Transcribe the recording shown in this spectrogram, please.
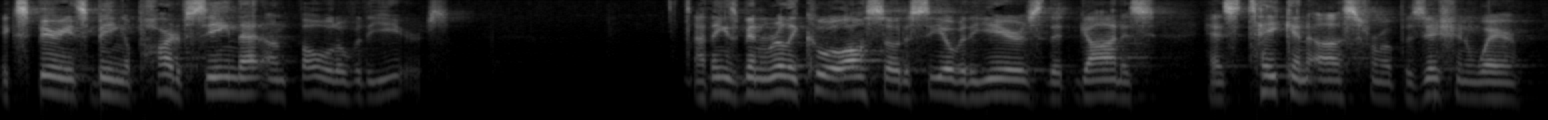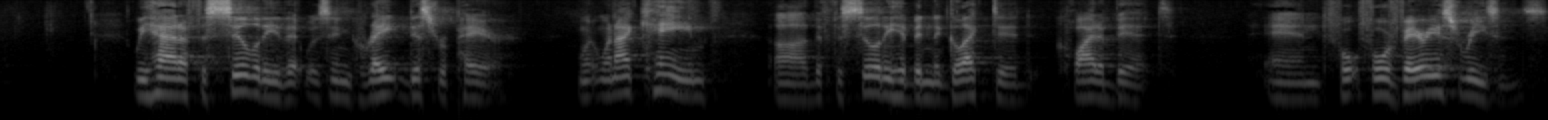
experience being a part of seeing that unfold over the years. I think it's been really cool also to see over the years that God has has taken us from a position where we had a facility that was in great disrepair. When, when I came, uh, the facility had been neglected quite a bit, and for, for various reasons.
